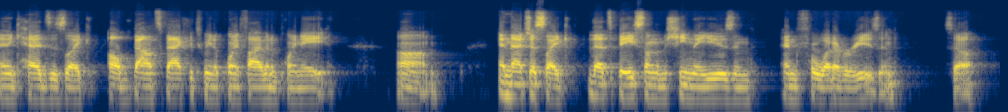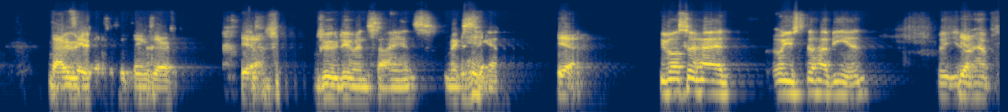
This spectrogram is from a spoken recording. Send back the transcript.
I think heads is like I'll bounce back between a 0.5 and a 0.8. Um, and that just like that's based on the machine they use and and for whatever reason. So that would say Voodoo. those are the things are yeah. Voodoo and science mixed together. Yeah. You've also had, oh you still have Ian, but you don't have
